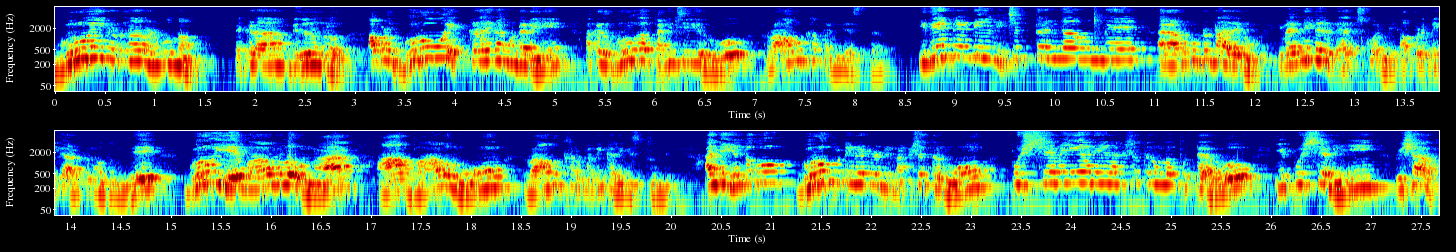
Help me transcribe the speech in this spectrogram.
గురువు ఇక్కడ ఉన్నారు అనుకుందాం. ఇక్కడ మిథునంలో. అప్పుడు గురువు ఎక్కడైనా ఉండని అక్కడ గురువుగా పనిచేయరు రాహుగా పనిచేస్తారు. ఇదేంటండి? విచిత్రంగా ఉందే అని అనుకుంటున్నారేను ఇవన్నీ మీరు నేర్చుకోండి. అప్పుడు మీకు అర్థమవుతుంది. గురువు ఏ భావములో ఉన్నా ఆ భావము రాహుకర్మని కలిగిస్తుంది. అంటే ఎందుకు? గురువు పుట్టినటువంటి నక్షత్రము పుష్యమి అనే నక్షత్రంలో పుట్టారు. ఈ పుష్యమి విశాఖ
